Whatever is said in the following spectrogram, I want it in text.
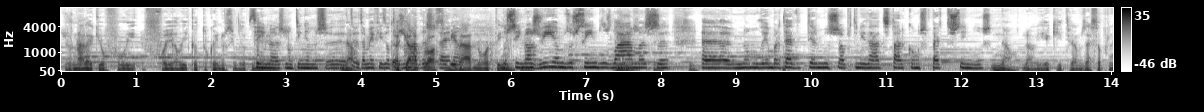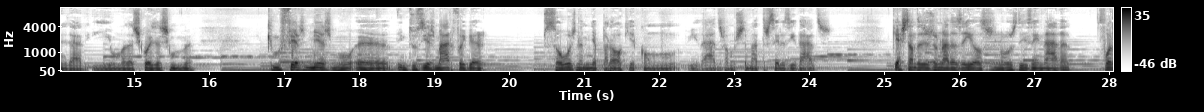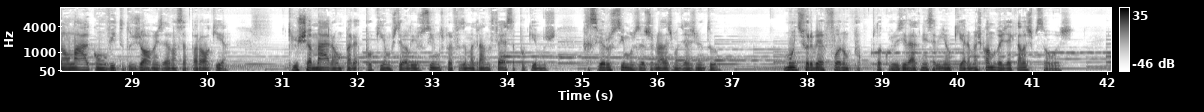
jornada que eu fui, foi ali que eu toquei nos símbolos da Sim, nós não tínhamos. eh, Não. Eu também fiz outras Aquela jornadas. proximidade era- não a tínhamos, os sim- não. Nós víamos os símbolos lá, Víamos, mas sim, eh, eh, não me lembro até de termos a oportunidade de estar com os perto dos símbolos. Não, não, e aqui tivemos essa oportunidade e uma das coisas que me, que me fez mesmo eh, entusiasmar foi ver pessoas na minha paróquia com idades, vamos chamar terceiras idades, que às tantas jornadas a eles não lhes dizem nada, foram lá a convite dos jovens da nossa paróquia que os chamaram para, porque íamos ter ali os símbolos para fazer uma grande festa, porque íamos receber os símbolos das Jornadas Mundiais de Juventude. Muitos foram por- pela curiosidade que nem sabiam o que era, mas quando vejo aquelas pessoas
